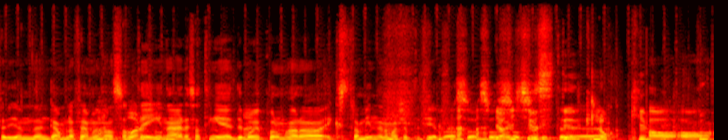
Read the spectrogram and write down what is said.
För den den gamla 500 var satt det det så? ing, nej det satt inget, det var ju på de här äh, extra minnena man köpte till. Då, så, så, Ja, så, så just sitter det, klock- Ja, ja.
